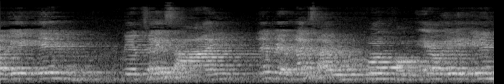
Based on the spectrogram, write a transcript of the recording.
LAN แบบใช้สาย และแบบไร้สายอุปกรณ์ของ LAN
